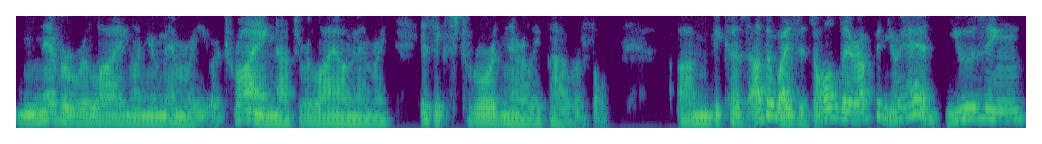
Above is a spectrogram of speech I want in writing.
never relying on your memory or trying not to rely on memory is extraordinarily powerful um, because otherwise it's all there up in your head using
